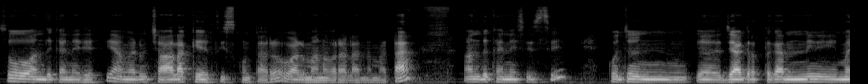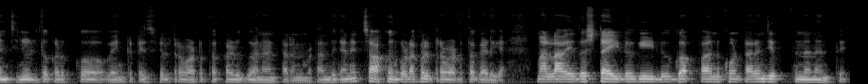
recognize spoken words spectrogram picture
సో అందుకనేసి ఆ మేడం చాలా కేర్ తీసుకుంటారు వాళ్ళ మనవరాలు అన్నమాట అందుకనేసి కొంచెం జాగ్రత్తగా అన్ని మంచినీళ్ళతో కడుక్కో వెంకటేష్ ఫిల్టర్ వాటర్తో కడుగు అని అంటారనమాట అందుకనే చాకుని కూడా ఫిల్టర్ వాటర్తో కడిగా. మళ్ళీ ఏదో స్టైలు గీలు గొప్ప అనుకుంటారని చెప్తున్నాను అంతే.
